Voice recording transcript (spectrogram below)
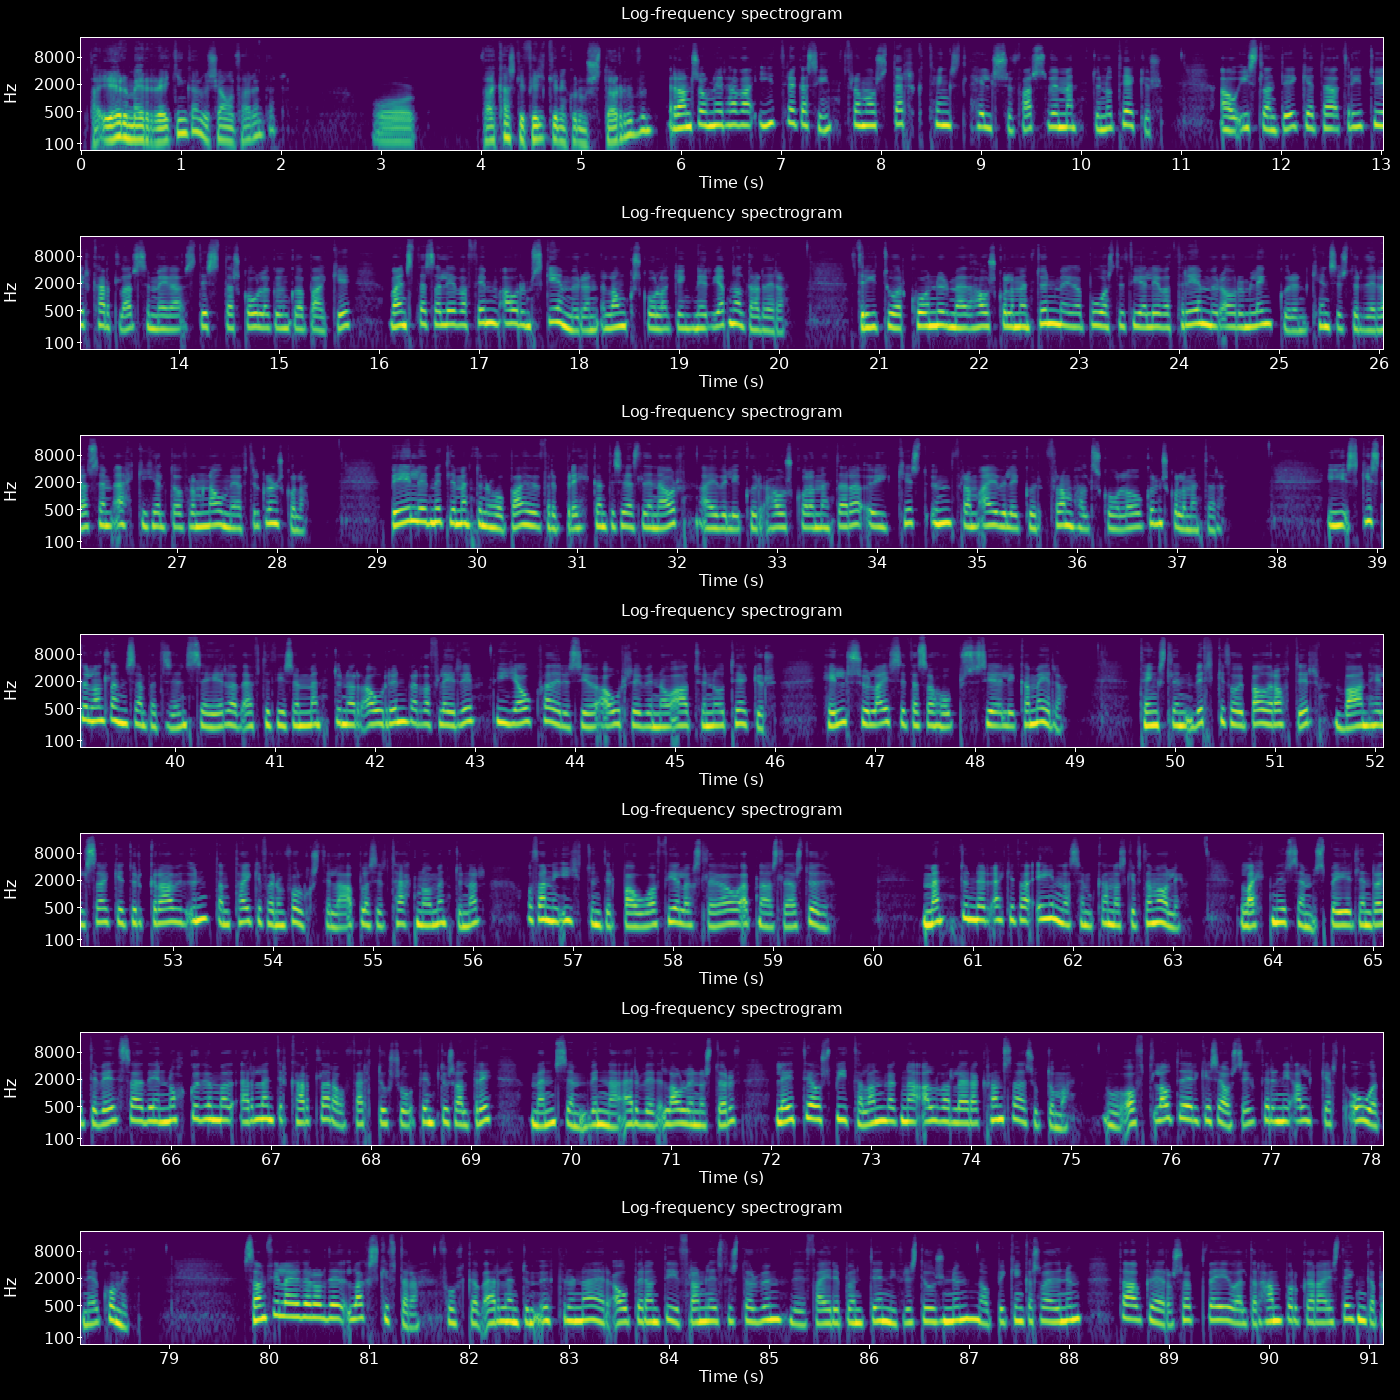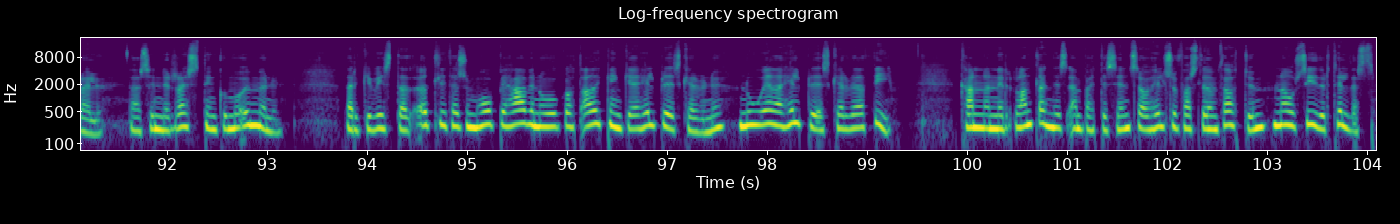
Það eru meiri reykingar, við sjáum það reyndar og það er kannski fylgir einhverjum störfum. Rannsóknir hafa ítrekka sínt fram á sterk tengsl heilsufars við mentun og tekjur. Á Íslandi geta þrítugir karlar sem eiga stista skólagöngu að baki vænst þess að lifa fimm árum skemur en langskóla gengnir jafnaldrar þeirra. Þrítúar konur með háskólamentun með að búast við því að lifa þremur árum lengur en kynnsistur þeirra sem ekki held áfram námi eftir grunnskóla. Bilið milli mentunarhópa hefur farið breykandi síðastliðin ár, ævilíkur háskólamentara aukist umfram ævilíkur framhaldsskóla og grunnskólamentara. Í skýslu landlæknisembættisins segir að eftir því sem mentunar árin verða fleiri því jákvæðiri séu áhrifin á atvinnu og tekjur. Heilsu læsi þessa hóps sé líka meira. Tengslinn virki þó í báðar áttir, vanheilsa getur grafið undan tækifærum fólks til að afla sér tekna og mentunar og þannig ítt undir báa félagslega og efnaðaslega stöðu. Mentun er ekki það eina sem kann að skipta máli. Læknir sem speilin rætti við sagði nokkuð um að erlendir karlar á 40 og 50 aldri, menn sem vinna erfið lálunastörf, leiti á spítalan vegna alvarlegra kransaðasjúkdóma og oft látið þeir ekki sjá sig fyrir en í algjört óöfni er komið. Samfélagið er orðið lagskiptara. Fólk af erlendum uppruna er ábyrrandi í framleiðslustörfum við færiböndin í fristjóðsunum á byggingarsvæðinum, það afgreðir á söpvei og eldar hambúrgara í steikingabrælu. Það sinnir ræstingum og umönun. Það er ekki vist að öll í þessum hópi hafi nú gott aðgengi að heilbriðiskerfinu, nú eða heilbriðiskerfið að því. Kannanir landlæknisembættisins á heilsufarslegum þáttum ná síður til þess.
